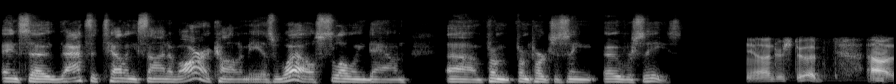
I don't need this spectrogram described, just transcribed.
and so that's a telling sign of our economy as well slowing down um, from from purchasing overseas. Yeah, understood. Uh,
